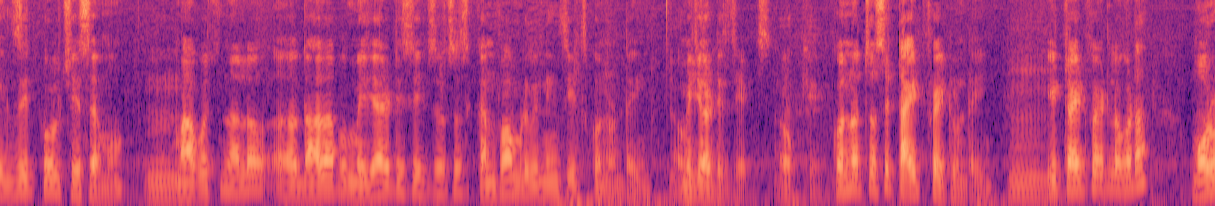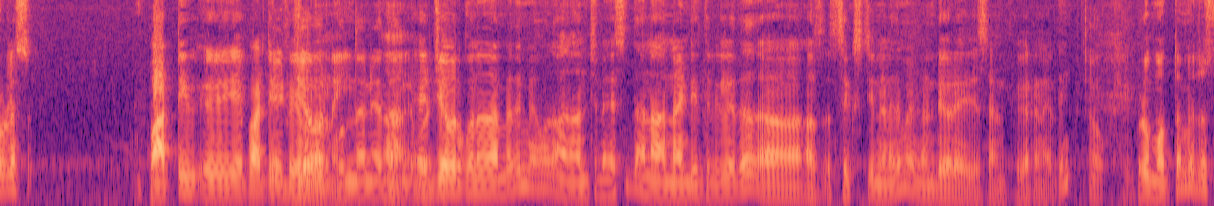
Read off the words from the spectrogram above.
ఎగ్జిట్ పోల్ చేసామో మాకు వచ్చిన దానిలో దాదాపు మెజారిటీ సీట్స్ వచ్చేసి కన్ఫర్మ్డ్ విన్నింగ్ సీట్స్ కొన్ని ఉంటాయి. Majority seats okay. కొన్ని వచ్చేసి టైట్ ఫైట్ ఉంటాయి. ఈ టైట్ ఫైట్లో కూడా మోరలెస్ పార్టీ ఏ పార్టీ ఫేవర్ ఎడ్జ్ ఎవరికి ఉన్నది అనేది మేము అంచనా వేసి దాని నైన్టీ త్రీ లేదా సిక్స్టీన్ అనేది మేము డివైడ్ చేసాం ఫిగర్ అనేది. ఇప్పుడు మొత్తం మీద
